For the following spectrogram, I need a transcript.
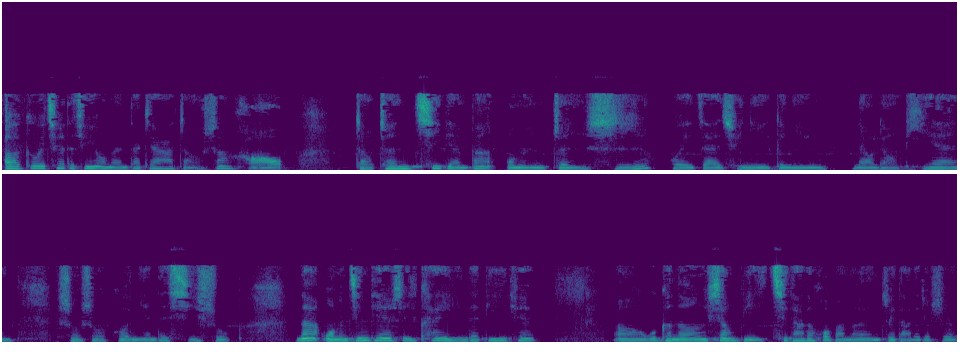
呃，各位亲爱的群友们，大家早上好。早晨七点半，我们准时会在群里跟您聊聊天，说说过年的习俗。那我们今天是开营的第一天，嗯，我可能相比其他的伙伴们，最大的就是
